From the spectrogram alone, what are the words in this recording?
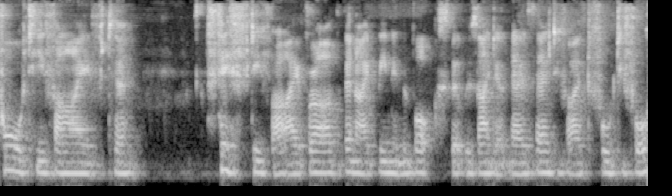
45 to 55 rather than I'd been in the box that was, I don't know, 35 to 44.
